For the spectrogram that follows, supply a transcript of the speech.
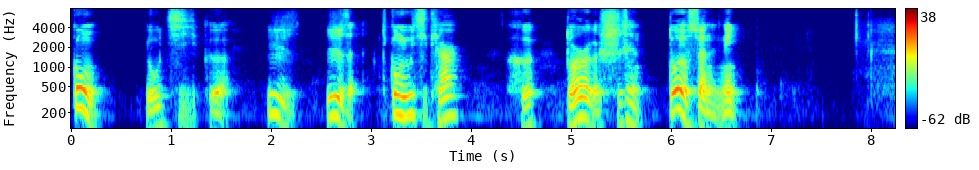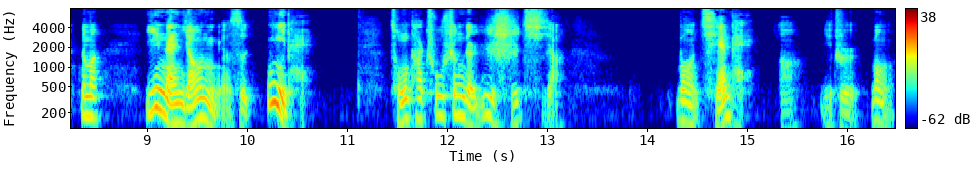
共有几个日日子？共有几天和多少个时辰都要算在内。那么阴男阳女是逆排，从他出生的日时起啊，往前排。也就是往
